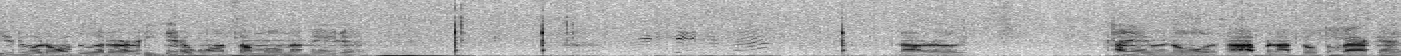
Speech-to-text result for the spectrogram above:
You do it, I'll do it. I already did it once. I'm the one that made it. Not really. I didn't even know what was happening. I felt the back end.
